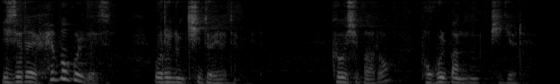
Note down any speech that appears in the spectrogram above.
이스라엘 회복을 위해서 우리는 기도해야 됩니다. 그것이 바로 복을 받는 비결이에요.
